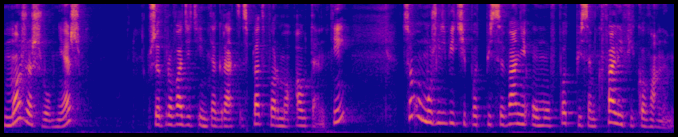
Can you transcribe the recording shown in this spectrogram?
Możesz również przeprowadzić integrację z platformą Authenti, co umożliwi Ci podpisywanie umów podpisem kwalifikowanym.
